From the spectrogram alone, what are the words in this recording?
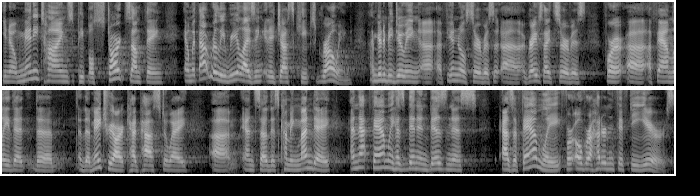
you know, many times people start something and without really realizing it, it just keeps growing. I'm going to be doing a, a funeral service, uh, a graveside service for uh, a family that the, the matriarch had passed away um, and so this coming Monday, and that family has been in business as a family for over 150 years.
